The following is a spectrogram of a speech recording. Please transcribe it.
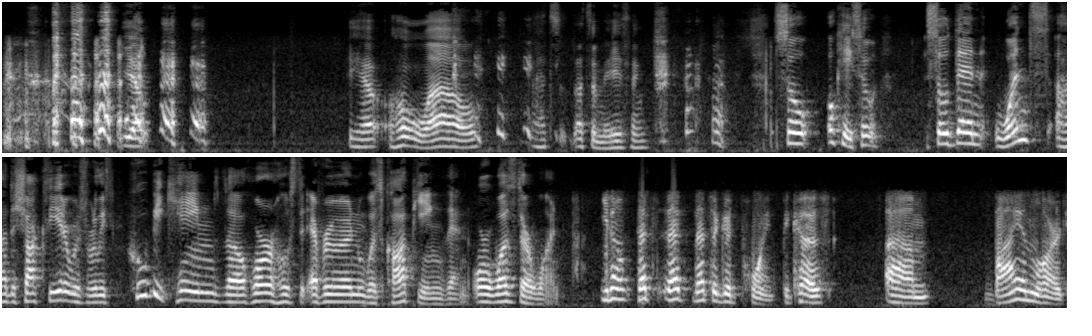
yeah. Yeah. Oh wow. That's that's amazing. So okay, so so then once uh, the Shock Theater was released, who became the horror host that everyone was copying then, or was there one? You know, that's that that's a good point because, um, by and large,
